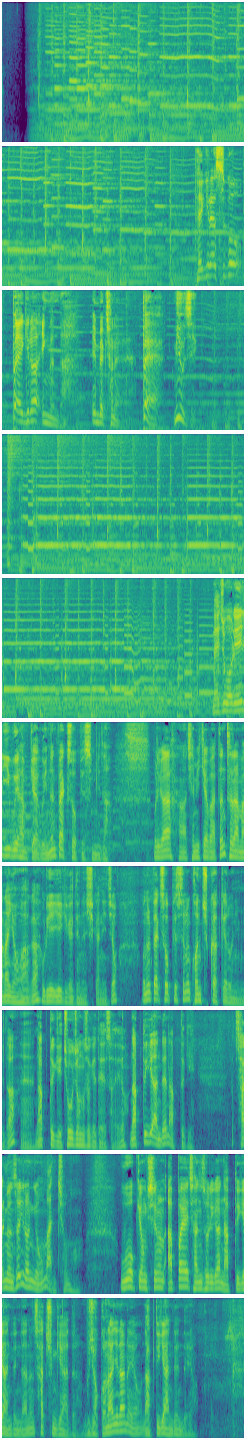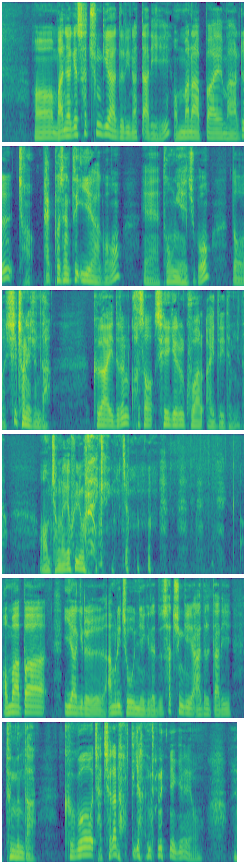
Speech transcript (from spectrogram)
백이라 쓰고 백이라 읽는다. 임백천의 백뮤직. 매주 월요일 2부에 함께하고 있는 백스오피스입니다. 우리가 아, 재밌게 봤던 드라마나 영화가 우리의 얘기가 되는 시간이죠. 오늘 백스오피스는 건축학개론입니다. 예, 납득이 조정석의 대사예요. 납득이 안 돼 납득이 살면서 이런 경우 많죠, 뭐. 우옥경 씨는 아빠의 잔소리가 납득이 안 된다는 사춘기 아들. 무조건 아니라네요. 납득이 안 된대요. 어, 만약에 사춘기 아들이나 딸이 엄마나 아빠의 말을 100% 이해하고, 예, 동의해주고 또 실천해준다. 그 아이들은 커서 세계를 구할 아이들이 됩니다. 엄청나게 훌륭한 아이들인 거죠. 엄마 아빠 이야기를 아무리 좋은 얘기라도 사춘기 아들 딸이 듣는다. 그거 자체가 납득이 안 되는 얘기예요. 네.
